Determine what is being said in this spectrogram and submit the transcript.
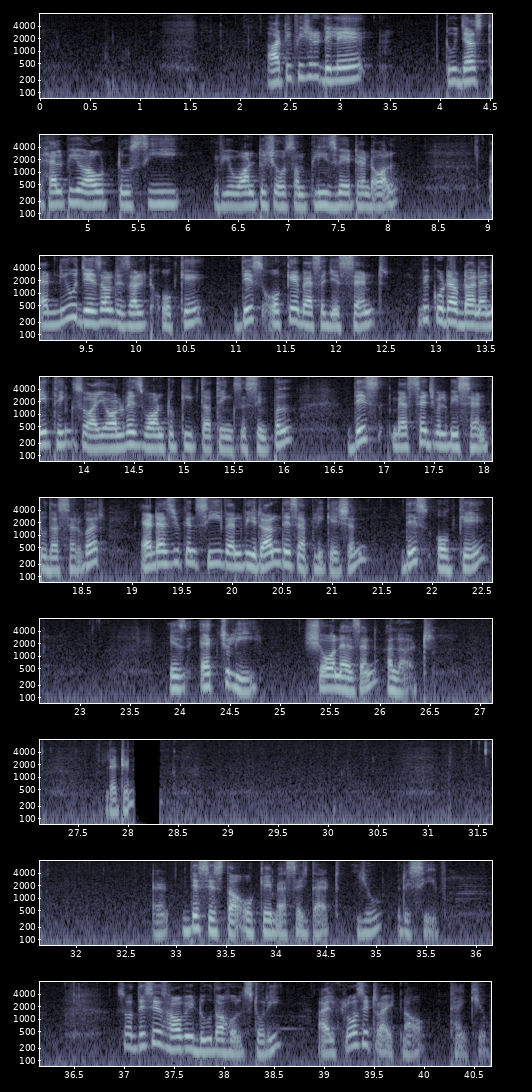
Artificial delay to just help you out to see if you want to show some please wait and all. And new JSON result OK this OK message is sent we could have done anything so I always want to keep the things simple this message will be sent to the server and as you can see when we run this application this OK is actually shown as an alert. Let it and this is the OK message that you receive. So this is how we do the whole story. I'll close it right now. Thank you.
